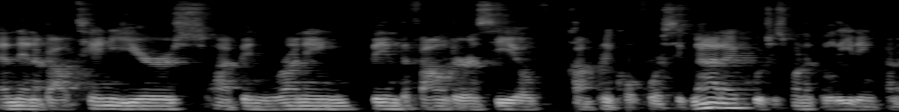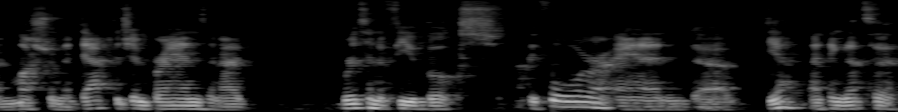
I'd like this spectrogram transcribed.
and then about 10 years i've been running being the founder and ceo of a company called four sigmatic which is one of the leading kind of mushroom adaptogen brands and i've written a few books before and uh, yeah i think that's a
